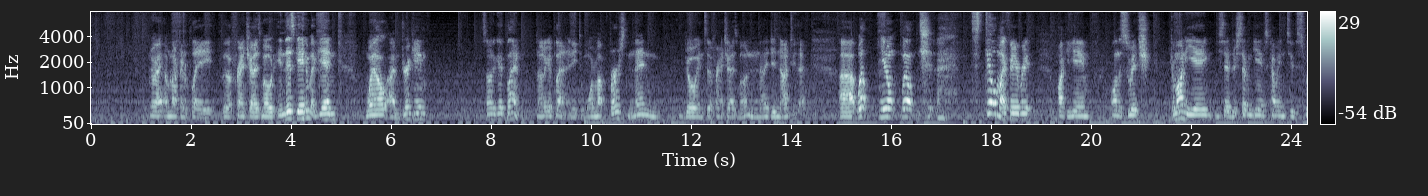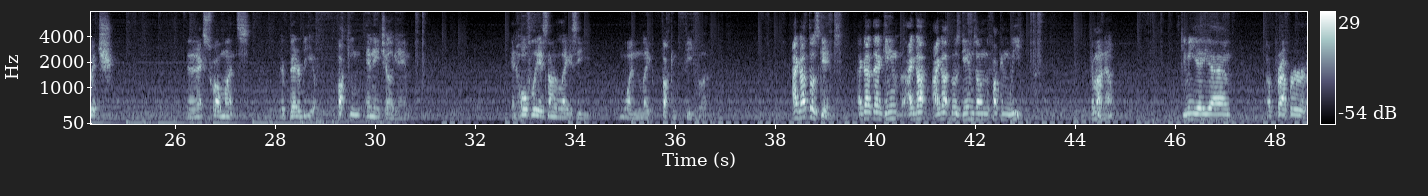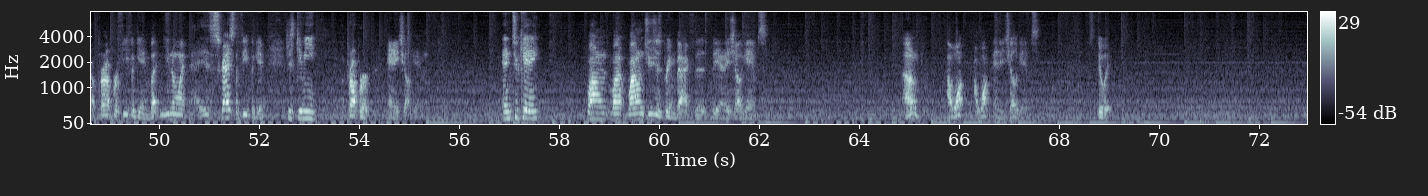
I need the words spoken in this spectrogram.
Alright, I'm not going to play the franchise mode in this game again while I'm drinking. It's not a good plan. Not a good plan. I need to warm up first and then go into franchise mode, and I did not do that. Uh, well, you know, well, still my favorite hockey game on the Switch. Come on, EA. You said there's seven games coming to the Switch in the next 12 months. There better be a fucking NHL game. And hopefully it's not a legacy one like fucking FIFA. I got those games. I got that game. I got I got those games on the fucking Wii. Come on now. Give me a um, a proper a proper FIFA game. But you know what? Scratch the FIFA game. Just give me a proper NHL game. And 2K, why don't why, why don't you just bring back the the NHL games? I don't. I want I want NHL games. Let's do it.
